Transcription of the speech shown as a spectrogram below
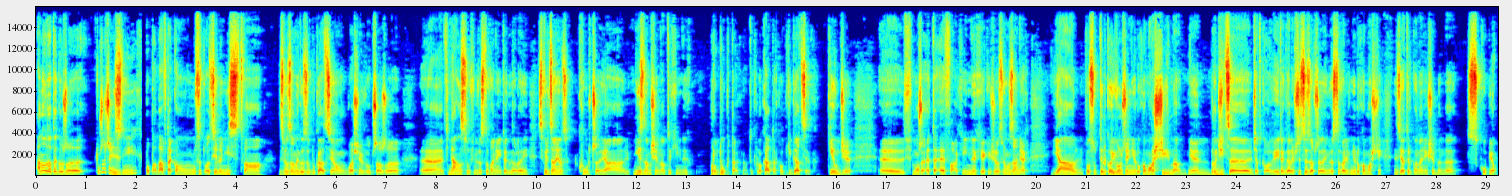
Ano dlatego, że duża część z nich popada w taką sytuację lenistwa związanego z edukacją właśnie w obszarze e, finansów, inwestowania i tak dalej, stwierdzając, kurczę, ja nie znam się na tych innych produktach, na tych lokatach, obligacjach, giełdzie, e, może ETF-ach, innych jakichś rozwiązaniach. Ja po prostu tylko i wyłącznie nieruchomości, nie wiem, rodzice, dziadkowie i tak dalej, wszyscy zawsze inwestowali w nieruchomości, więc ja tylko na nich się będę skupiał.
